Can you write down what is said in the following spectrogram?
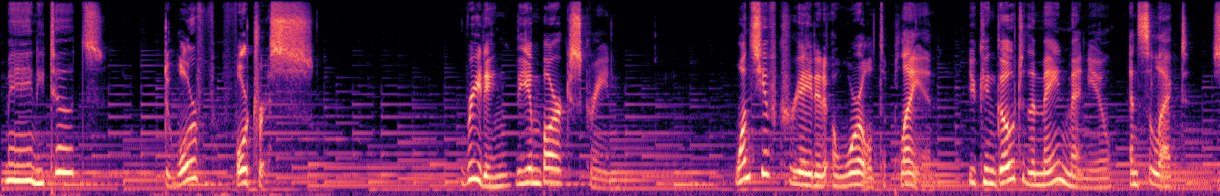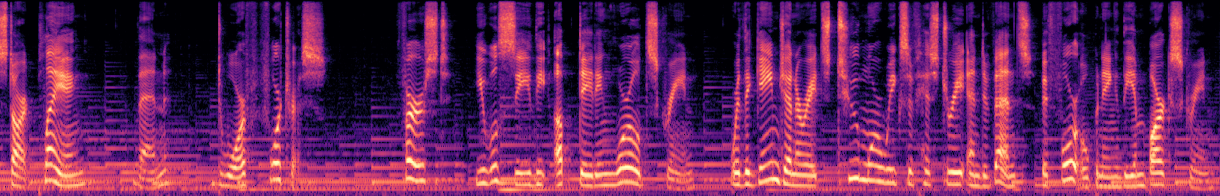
Mini Toots. Dwarf Fortress. Reading the Embark screen. Once you've created a world to play in, you can go to the main menu and select Start Playing, then Dwarf Fortress. First, you will see the Updating World screen, where the game generates two more weeks of history and events before opening the Embark screen.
